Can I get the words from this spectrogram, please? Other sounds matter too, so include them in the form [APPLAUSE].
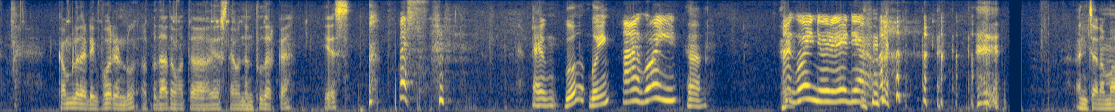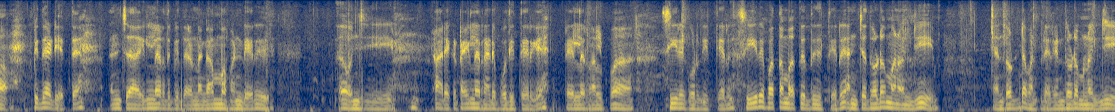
ಕಂಬಳದ ಫೋರ್ ಎಂಡು ಅಲ್ಪ ದಾದ ಮತ್ತ ವ್ಯವಸ್ಥೆ ಒಂದೊಂದು ತೂದರ್ಕ. ಎಸ್ ಐ ಗೋ ಗೋಯಿಂಗ್ ಹಾ ಗೋಯಿಂಗ್ ಹಾಂ. ಹಾ ಗೋಯಿ ನೀವು ರೇಡಿಯೋ ಅಂಚ ನಮ್ಮ ಪಿದಾಡಿ ಎತ್ತೆ ಅಂಚ ಇಲ್ಲಾರ್ದ ಪಿದಾಡಿ ನಂಗೆ ಅಮ್ಮ ಪಂಡೇರು ಒಂಜಿ ಆರೇಕ ಟೈಲರ್ ನಡೆ ಪೋದಿತ್ತೇರಿಗೆ. ಟೈಲರ್ ಅಲ್ಪ ಸೀರೆ ಕೊಡ್ದಿತ್ತೇರು. ಸೀರೆ ಪತ್ತೊಂಬತ್ತದ್ದು ಇತ್ತೇರು ಅಂಚ ದೊಡ್ಡಮ್ಮನ ಒಂಜಿ ದೊಡ್ಡ ಏನು ದೊಡ್ಡಮ್ಮನ ಒಂಜಿ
